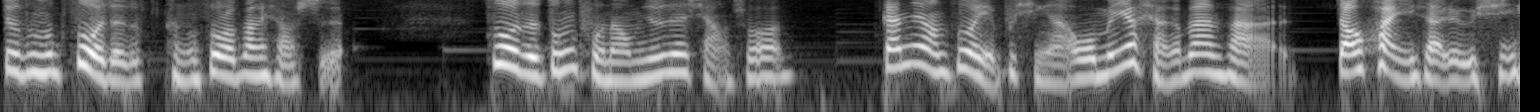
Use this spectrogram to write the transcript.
就这么坐着，可能坐了半个小时，坐着中途呢，我们就在想说，干这样做也不行啊，我们要想个办法召唤一下流星，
